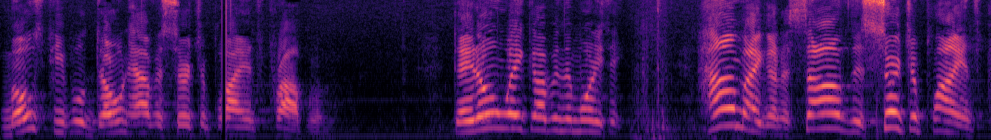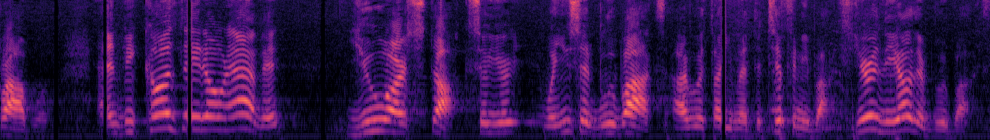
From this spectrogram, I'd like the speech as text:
most people don't have a search appliance problem. They don't wake up in the morning and say, how am I going to solve this search appliance problem? And because they don't have it, you are stuck. So you're, when you said blue box, I would thought you meant the Tiffany box. You're in the other blue box.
